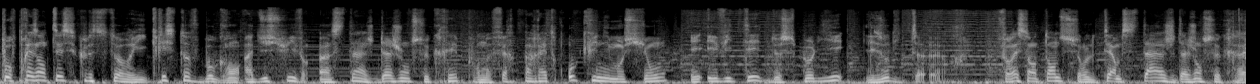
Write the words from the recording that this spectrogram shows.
Pour présenter Secret Story, Christophe Beaugrand a dû suivre un stage d'agent secret pour ne faire paraître aucune émotion et éviter de spolier les auditeurs. Faudrait s'entendre sur le terme stage d'agent secret.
